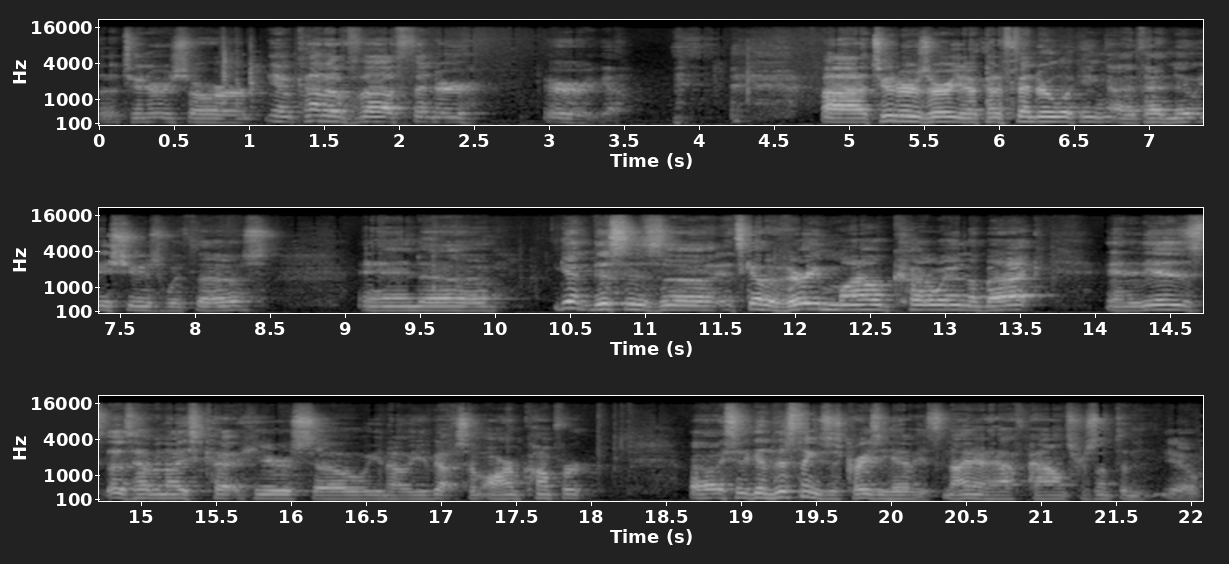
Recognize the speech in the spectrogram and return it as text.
So the tuners are you know kind of uh, Fender. There we go. tuners are you know kind of Fender looking. I've had no issues with those. And again, this is it's got a very mild cutaway in the back and it is does have a nice cut here so you know you've got some arm comfort. Uh, I said again this thing is just crazy heavy. It's nine and a half pounds for something you know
